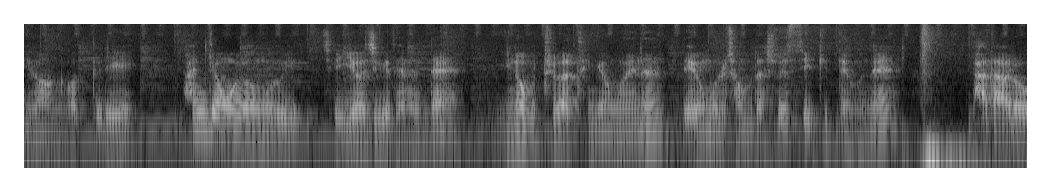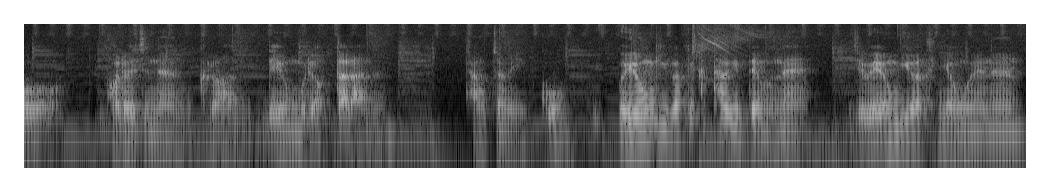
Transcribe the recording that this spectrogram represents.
이런 것들이 환경오염으로 이제 이어지게 되는데 이노부틀 같은 경우에는 내용물을 전부 다쉴수 있기 때문에 바다로 버려지는 그런 내용물이 없다라는 장점이 있고 외용기가 깨끗하기 때문에 이제 외용기 같은 경우에는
